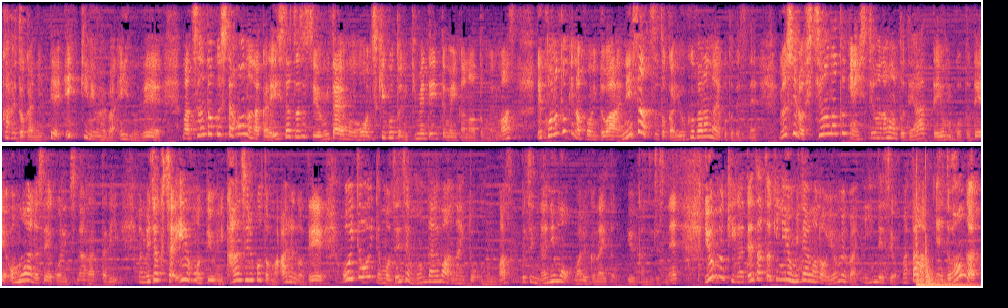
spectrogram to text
カフェとかに行って一気に読めばいいので、まあ、積んどくした本の中で1冊ずつ読みたい本を月ごとに決めていってもいいかなと思います。でこの時のポイントは2冊とか欲張らないことですね。むしろ必要な時に必要な本と出会って読むことで思わぬ成功につながったりめちゃくちゃいい本っていう風に感じることもあるので置いておいても全然問題はないと思います。別に何も悪くないという感じですね。読む気が出た時に読みたいものを読めばいいんですよ。また、えー、と本が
